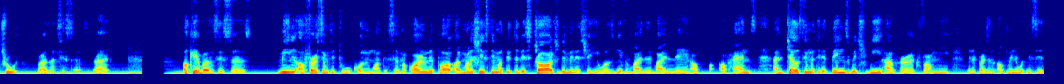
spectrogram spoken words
truth, brothers and sisters, right? Okay, brothers and sisters, meaning of 1 Timothy 2, colon 1 to 7. Accordingly, Paul admonishes Timothy to discharge the ministry he was given by the by laying of, of hands, and tells Timothy the things which we have heard from me in the presence of many witnesses,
